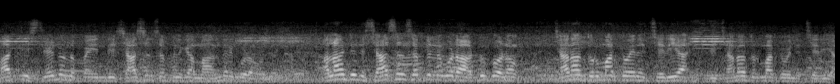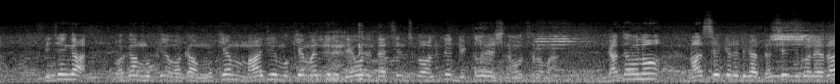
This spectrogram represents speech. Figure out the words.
పార్టీ శ్రేణులపై ఉంది. శాసనసభ్యులుగా మా అందరికీ కూడా ఉంది. అలాంటిది శాసనసభ్యులను కూడా అడ్డుకోవడం చాలా దుర్మార్గమైన చర్య. ఇది చాలా దుర్మార్గమైన చర్య. నిజంగా ఒక ముఖ్య ఒక ముఖ్యం మాజీ ముఖ్యమంత్రి దేవుని దర్శించుకోవాలంటే డిక్లరేషన్ అవసరమా? గతంలో రాజశేఖర రెడ్డి గారు దర్శించుకోలేదా?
